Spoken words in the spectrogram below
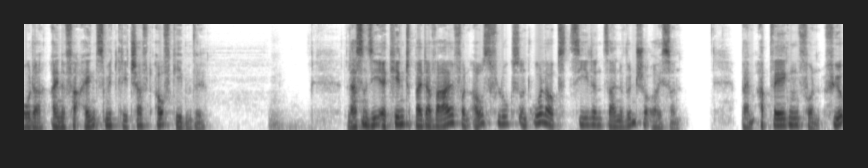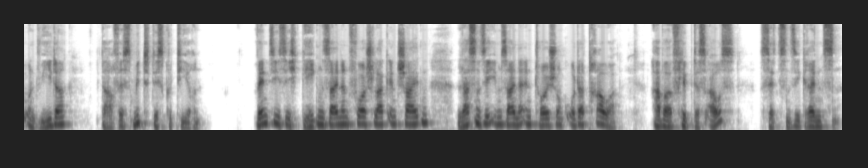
oder eine Vereinsmitgliedschaft aufgeben will. Lassen Sie Ihr Kind bei der Wahl von Ausflugs- und Urlaubszielen seine Wünsche äußern. Beim Abwägen von für und wider darf es mitdiskutieren. Wenn Sie sich gegen seinen Vorschlag entscheiden, lassen Sie ihm seine Enttäuschung oder Trauer. Aber flippt es aus, setzen Sie Grenzen.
